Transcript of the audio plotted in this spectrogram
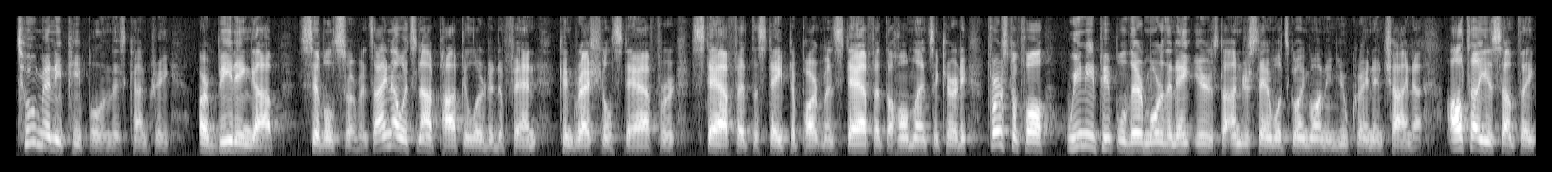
too many people in this country are beating up civil servants. I know it's not popular to defend congressional staff or staff at the State Department, staff at the Homeland Security. First of all, we need people there more than eight years to understand what's going on in Ukraine and China. I'll tell you something.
